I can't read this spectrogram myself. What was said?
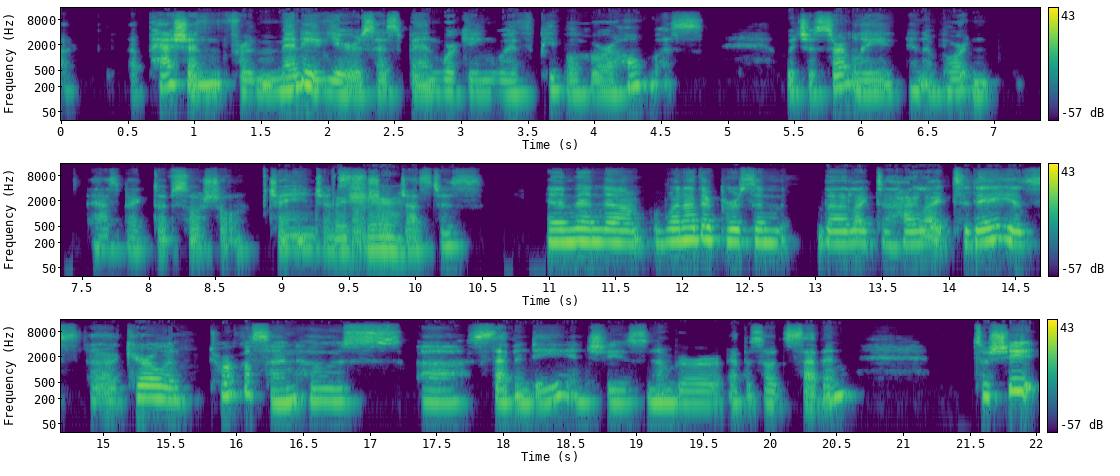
uh, passion for many years has been working with people who are homeless, which is certainly an important aspect of social change and For social sure. justice. And then um, one other person that I'd like to highlight today is uh, Carolyn Torkelson, who's uh, 70, and she's number episode seven. So she,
